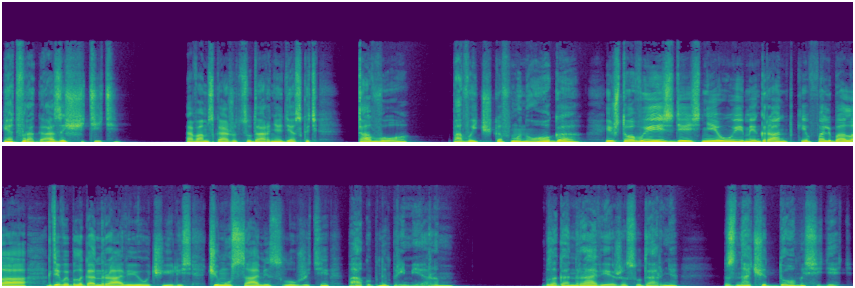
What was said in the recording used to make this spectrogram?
и от врага защитите. А вам скажут, сударня, дескать, того, повычков много, и что вы здесь не у иммигрантки Фальбала, где вы благонравию учились, чему сами служите пагубным примером. Благонравие же, сударня, значит дома сидеть,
